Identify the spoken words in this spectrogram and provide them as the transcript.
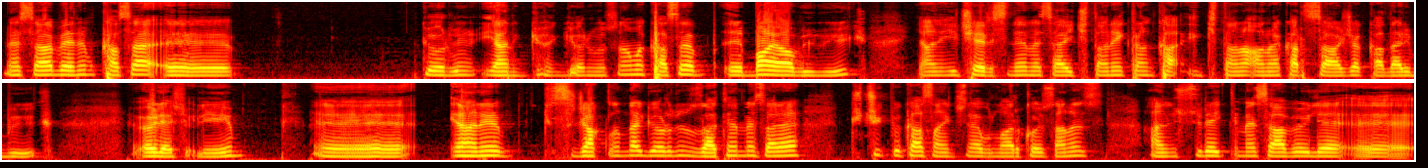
Mesela benim kasa e, gördüğün yani gö görmüyorsun ama kasa e, bayağı bir büyük. Yani içerisinde mesela iki tane ekran iki tane anakart sığacak kadar büyük. Öyle söyleyeyim. Ee, yani sıcaklığında gördünüz zaten. Mesela küçük bir kasanın içine bunları koysanız hani sürekli mesela böyle e,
